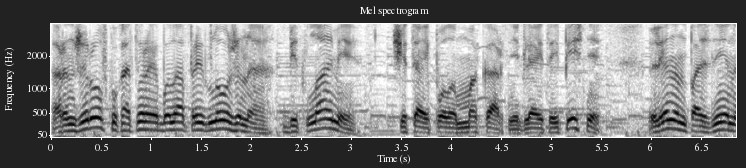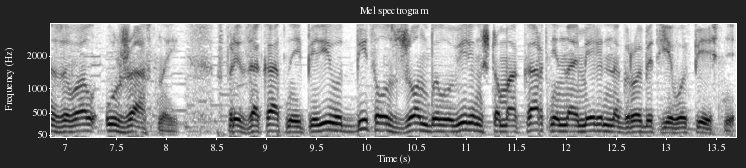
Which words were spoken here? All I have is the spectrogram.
Аранжировку, которая была предложена битлами, читай Полом Маккартни для этой песни, Леннон позднее называл «ужасной». В предзакатный период «Битлз» Джон был уверен, что Маккартни намеренно гробит его песни.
